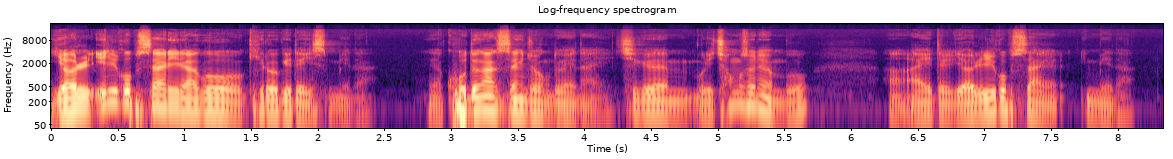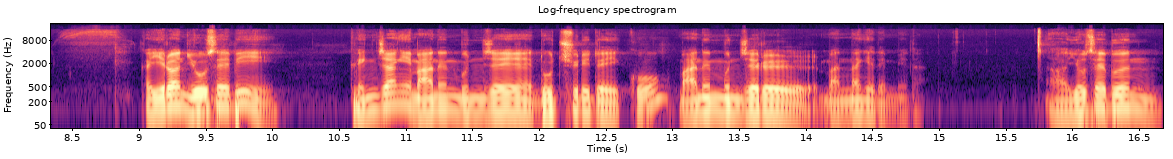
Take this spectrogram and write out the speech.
17살이라고 기록이 되어 있습니다. 고등학생 정도의 나이. 지금 우리 청소년부 어, 아이들 17살입니다. 그러니까 이런 요셉이 굉장히 많은 문제에 노출이 돼 있고 많은 문제를 만나게 됩니다. 아, 요셉은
